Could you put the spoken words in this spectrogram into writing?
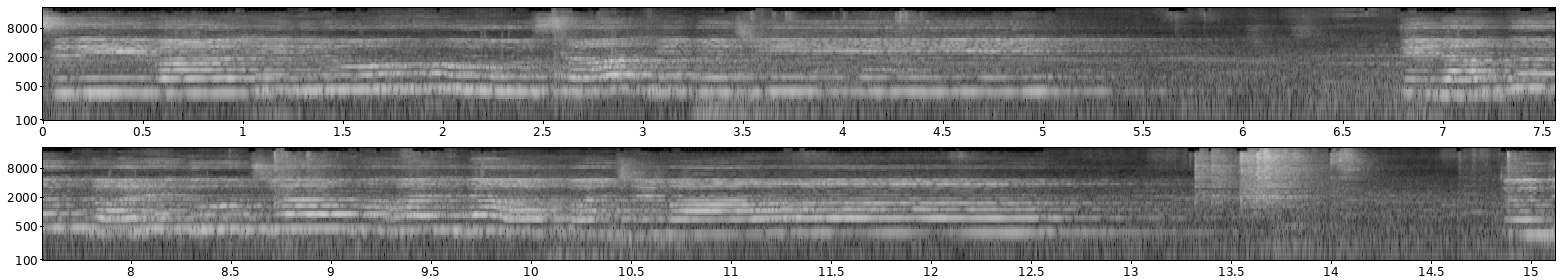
ਸ੍ਰੀ ਵਾਹਿਗੁਰੂ ਸਾਹਿਬ ਜੀ। ਤਿਲੰਗ ਕਰ ਦੂਜਾ ਮਹੱਲਾ ਪੰਜਵਾ। ਤੁਧ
